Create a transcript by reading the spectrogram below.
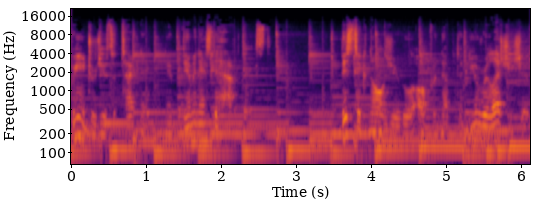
we introduce a technique named Diminished Haptics. This technology will open up the new relationship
